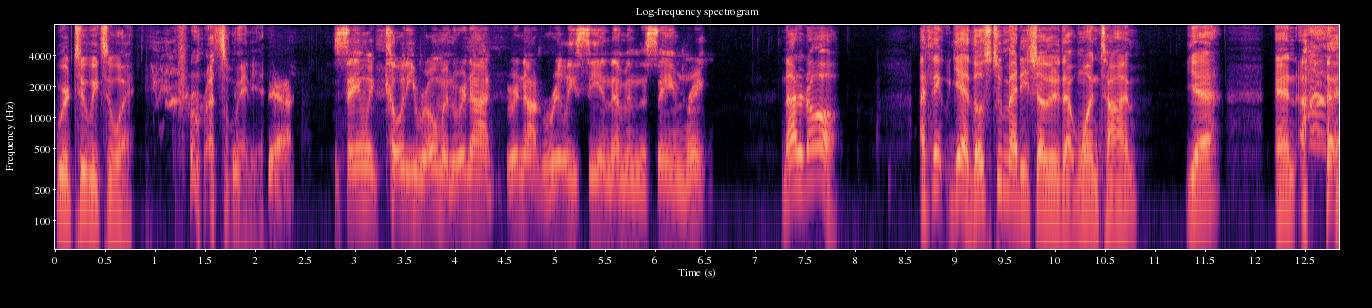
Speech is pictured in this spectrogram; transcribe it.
We're two weeks away from WrestleMania. Yeah. Same with Cody Roman. We're not. We're not really seeing them in the same ring. Not at all. I think yeah, those two met each other that one time. Yeah, and uh,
